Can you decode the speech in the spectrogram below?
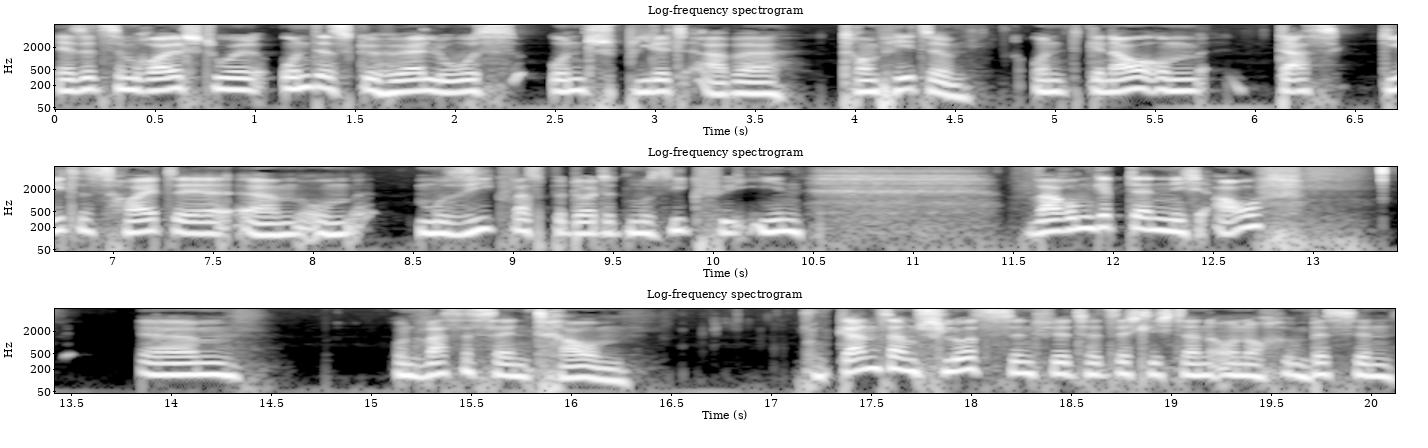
Er sitzt im Rollstuhl und ist gehörlos und spielt aber Trompete. Und genau um das geht es heute, ähm, um Musik. Was bedeutet Musik für ihn? Warum gibt er nicht auf? Ähm, und was ist sein Traum? Ganz am Schluss sind wir tatsächlich dann auch noch ein bisschen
